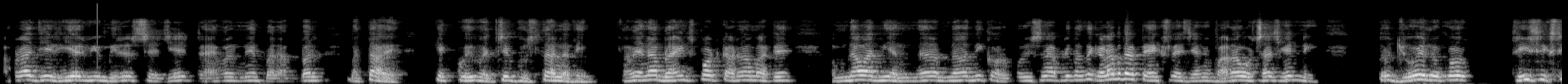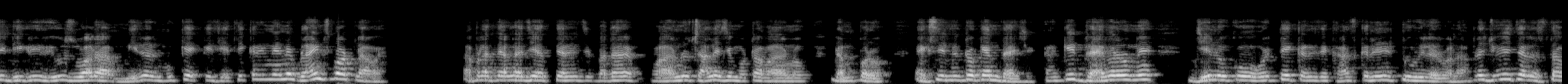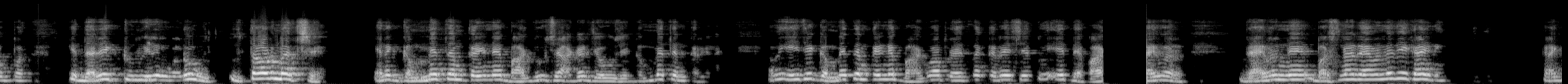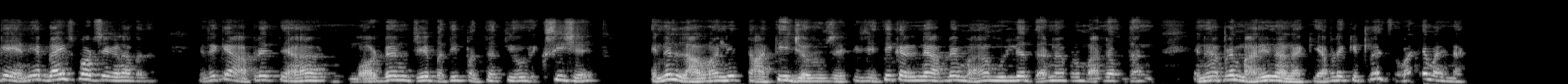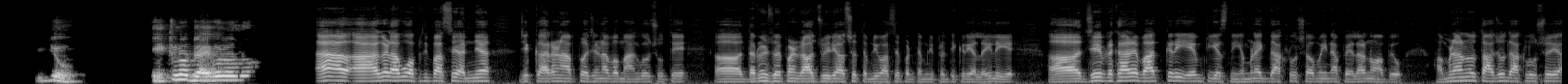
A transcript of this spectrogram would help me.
આપણા જે રિયર વ્યૂ મિરર્સ છે, જે ડ્રાઈવરને બરાબર બતાવે કે કોઈ વચ્ચે ઘૂસતા નથી. હવે એના બ્લાઇન્ડ સ્પોટ કાઢવા માટે અમદાવાદની અંદર, અમદાવાદની કોર્પોરેશન આપણી પાસે ઘણા બધા ટેક્સ લે છે અને ભાડા ઓછા છે જ નહીં. તો જો એ લોકો થ્રી સિક્સટી ડિગ્રી વ્યૂઝ વાળા મિરર મૂકે કે જેથી કરીને એને બ્લાઇન્ડ સ્પોટ ના હોય. આપણા ત્યાંના જે અત્યારે બધા વાહનો ચાલે છે, મોટા વાહનો ડમ્પરો એક્સિડન્ટો કેમ થાય છે? કારણ કે ડ્રાઈવરોને જે લોકો ઓવરટેક કરે છે, ખાસ કરીને ટુ વ્હીલર વાળા. આપણે જોઈએ છે રસ્તા ઉપર કે દરેક ટુ વ્હીલર વાળો ઉ- ઉતાવળમાં જ છે. એને ગમે તેમ કરીને ભાગવું છે, આગળ જવું છે, ગમે તેમ કરીને. હવે એ જે ગમે તેમ કરીને ભાગવા પ્રયત્ન કરે છે, તો એ ડ્રાઈવર, ડ્રાઈવરને, બસના ડ્રાઈવરને દેખાય નહીં. કારણ કે એને બ્લાઇન્ડ સ્પોટ છે ઘણા બધા. એટલે કે આપણે ત્યાં મોડર્ન જે બધી પદ્ધતિઓ વિકસી છે, એને લાવવાની તાતી જરૂર છે કે જેથી કરીને આપણે મહામૂલ્ય ધન, આપણું માનવ ધન, એને આપણે મારી ના નાખીએ. આપણે કેટલા જવાને મારી નાખીએ. જો એકલો ડ્રાઈવરોનો આગળ આવો આપણી પાસે અન્ય જે કારણ આપ જણાવવા માંગો છો તે ધર્મેશભાઈ પણ રાહ જોઈ રહ્યા છે, તેમની પાસે પણ તેમની પ્રતિક્રિયા લઈ લઈએ. જે પ્રકારે વાત કરી એમટીએસની, હમણાં એક દાખલો છ મહિના પહેલાંનો આપ્યો. હમણાંનો તાજો દાખલો છે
